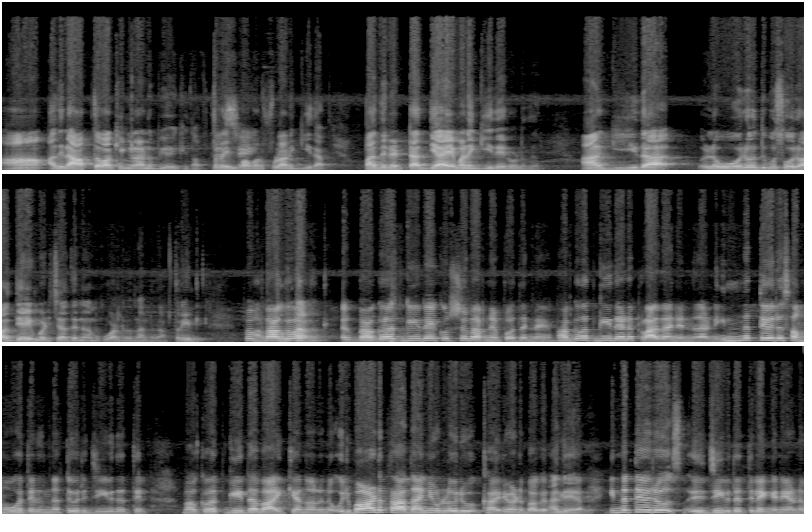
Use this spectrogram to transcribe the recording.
ആ അതിൽ ആപ്തവാക്യങ്ങളാണ് ഉപയോഗിക്കുന്നത്. അത്രയും പവർഫുള്ളാണ് ഗീത. പതിനെട്ട് അധ്യായമാണ് ഗീതയിലുള്ളത്. ആ ഗീത ഉള്ള ഓരോ ദിവസവും ഓരോ അധ്യായം പഠിച്ചാൽ തന്നെ നമുക്ക് വളരെ നല്ലത് അത്രയും ഇപ്പൊ ഭഗവത് ഭഗവത്ഗീതയെ കുറിച്ച് പറഞ്ഞപ്പോൾ തന്നെ ഭഗവത്ഗീതയുടെ പ്രാധാന്യം എന്നതാണ്. ഇന്നത്തെ ഒരു സമൂഹത്തിൽ ഇന്നത്തെ ഒരു ജീവിതത്തിൽ ഭഗവത്ഗീത വായിക്കുക എന്ന് പറയുന്നത് ഒരുപാട് പ്രാധാന്യമുള്ള ഒരു കാര്യമാണ് ഭഗവത്ഗീത. ഇന്നത്തെ ഒരു ജീവിതത്തിൽ എങ്ങനെയാണ്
